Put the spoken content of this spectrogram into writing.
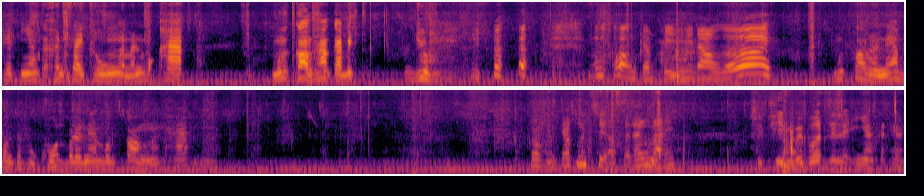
เฮ็ดอิหยังกับคันใส่ถุงแล้วมันบอกคักมือกล้องห้ากับบิอยู่ มือของจำเป็นพี่น้องเอ้ยมือกล้องน่ะแนบเบิ่งจะผูกโคตรบริแนบเบิ่งกล้องนะคะกล่องจักมันเสือกไปทางใดสิถิ่มไว้เบิดเลยแหละอีหยังกระแทน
